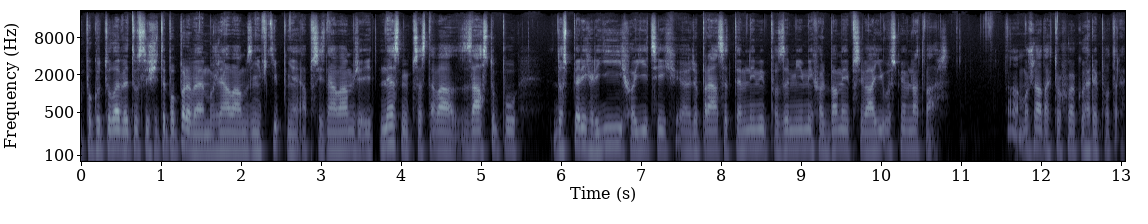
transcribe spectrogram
A pokud tuhle větu slyšíte poprvé, možná vám zní vtipně a přiznávám, že i dnes mi přestává zástupu dospělých lidí chodících eh, do práce temnými pozemními chodbami přivádí úsměv na tvář. No, možná tak trochu jako Harry Potter.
